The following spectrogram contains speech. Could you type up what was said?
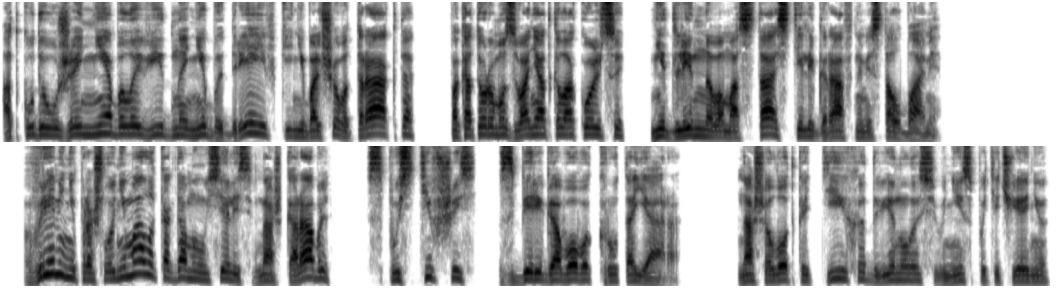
откуда уже не было видно ни Быдреевки, ни большого тракта, по которому звонят колокольцы, ни длинного моста с телеграфными столбами. Времени прошло немало, когда мы уселись в наш корабль, спустившись с берегового Крутояра. Наша лодка тихо двинулась вниз по течению,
